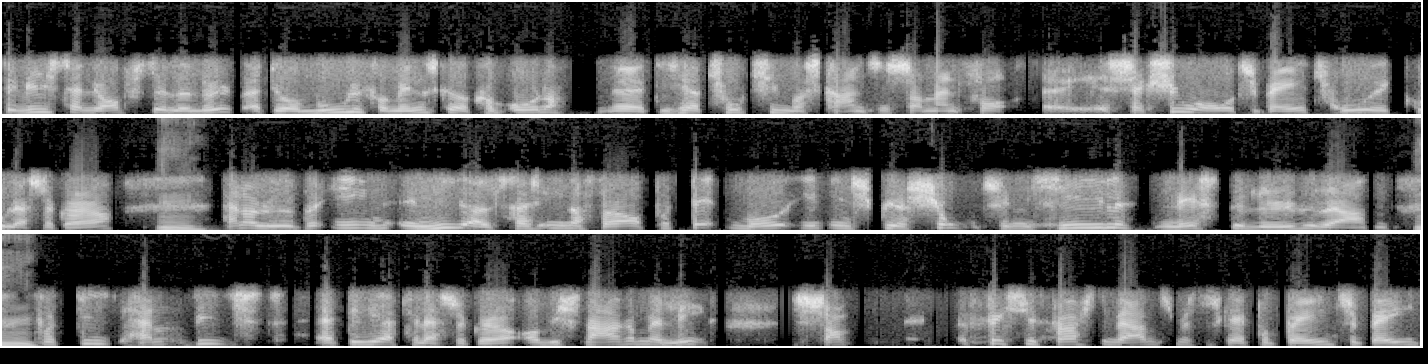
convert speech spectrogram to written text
Det viste han i opstillet løb, at det var muligt for mennesker at komme under øh, de her to timers grænse, som man for øh, 6-7 år tilbage troede ikke kunne lade sig gøre. Mm. Han har løbet 1.59-41 og på den måde en inspiration til den hele næste løbeverden, mm. fordi han har vist, at det her kan lade sig gøre. Og vi snakker med let som fik sit første verdensmesterskab på banen tilbage i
